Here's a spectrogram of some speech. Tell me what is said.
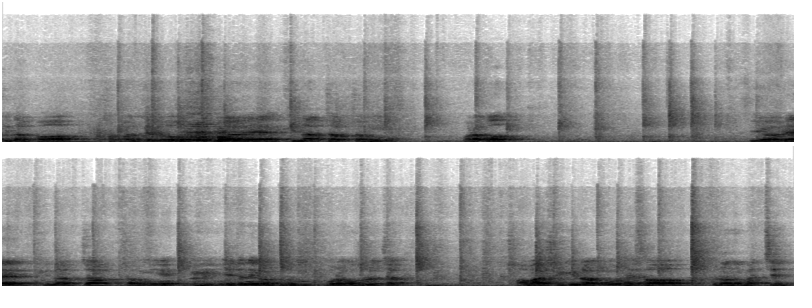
귀납법 첫 번째로 수열의 귀납적 정의 뭐라고? 수열의 귀납적 정의 예전에 이거 무슨 뭐라고 불렀죠? 점화식이라고 해서 들어는 봤지?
